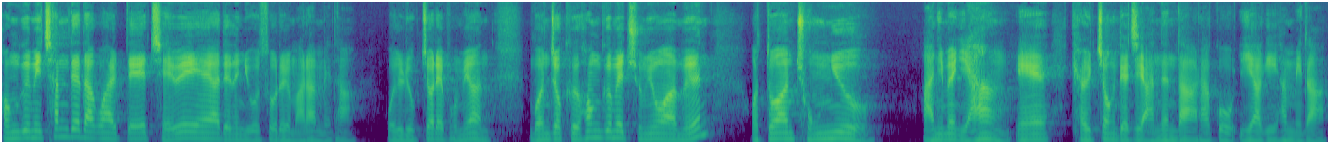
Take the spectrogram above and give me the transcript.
헌금이 참되다고 할 때 제외해야 되는 요소를 말합니다. 오늘 6절에 보면 먼저 그 헌금의 중요함은 어떠한 종류 아니면 양에 결정되지 않는다라고 이야기합니다.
